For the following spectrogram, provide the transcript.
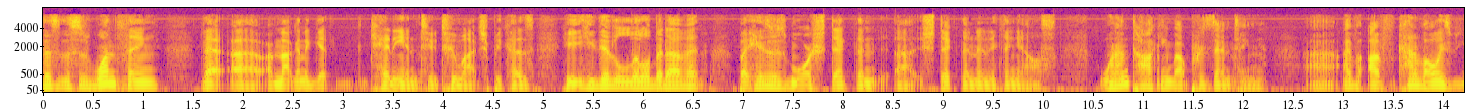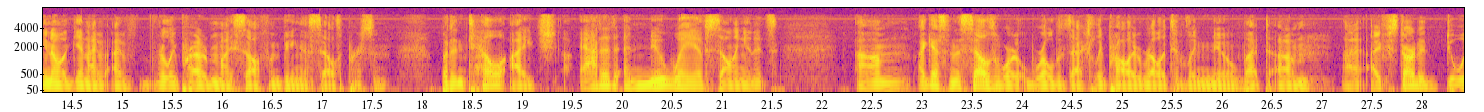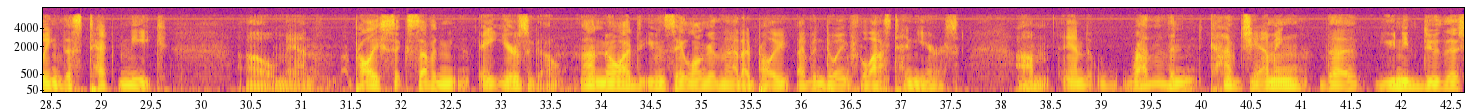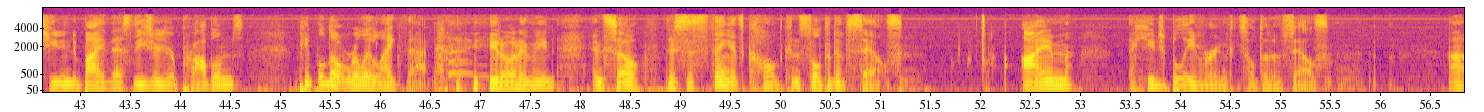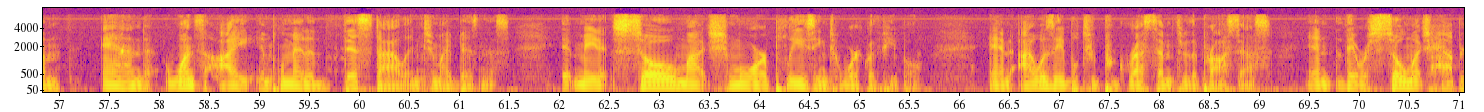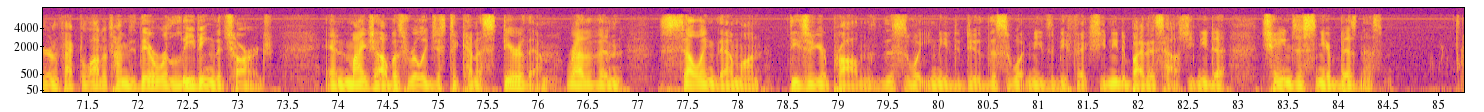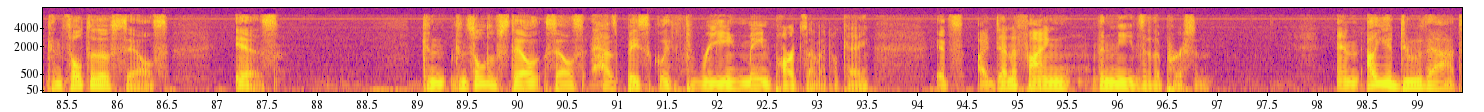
This this is one thing that uh, I'm not going to get Kenny into too much because he, he did a little bit of it, but his is more shtick than uh, shtick than anything else. When I'm talking about presenting, uh, I've I've kind of always you know again I've I've really prided myself on being a salesperson, but until I added a new way of selling, and it's um, I guess in the sales world, world it's actually probably relatively new, but um, I, I've started doing this technique. Oh man, probably six, seven, eight years ago. No, I'd even say longer than that. I'd probably I've been doing it for the last ten years. Um, and rather than kind of jamming the you need to do this, you need to buy this, these are your problems, people don't really like that. you know what I mean? And so there's this thing, it's called consultative sales. I'm a huge believer in consultative sales. Um, and once I implemented this style into my business, it made it so much more pleasing to work with people. And I was able to progress them through the process. And they were so much happier. In fact, a lot of times they were leading the charge. And my job was really just to kind of steer them rather than selling them on these are your problems. This is what you need to do. This is what needs to be fixed. You need to buy this house. You need to change this in your business. Consultative sales is. Con- consultative sales has basically three main parts of it, okay? It's identifying the needs of the person. And how you do that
